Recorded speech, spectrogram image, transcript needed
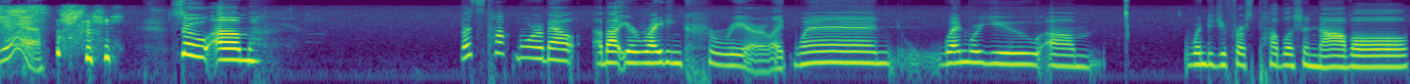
Yeah. so, um, let's talk more about about your writing career. Like when when were you um when did you first publish a novel?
